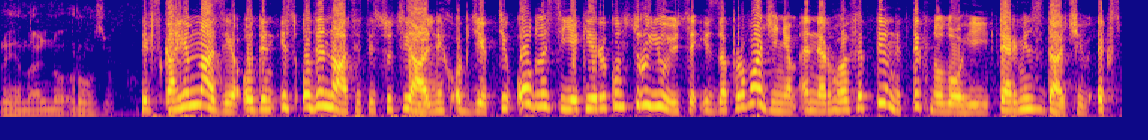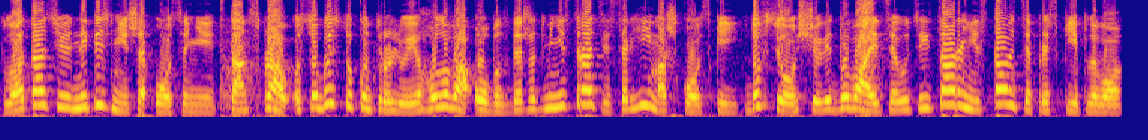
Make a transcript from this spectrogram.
регіонального розвитку. Сільська гімназія – один із 11 соціальних об'єктів області, які реконструюються із запровадженням енергоефективних технологій. Термін здачі в експлуатацію не пізніше осені. Стан справ особисто контролює голова облдержадміністрації Сергій Машковський. До всього, що відбувається у цій царині, ставиться прискіпливо.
